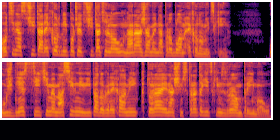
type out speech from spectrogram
Hoci nás číta rekordný počet čitateľov, narážame na problém ekonomický. Už dnes cítime masívny výpadok reklamy, ktorá je našim strategickým zdrojom príjmov.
